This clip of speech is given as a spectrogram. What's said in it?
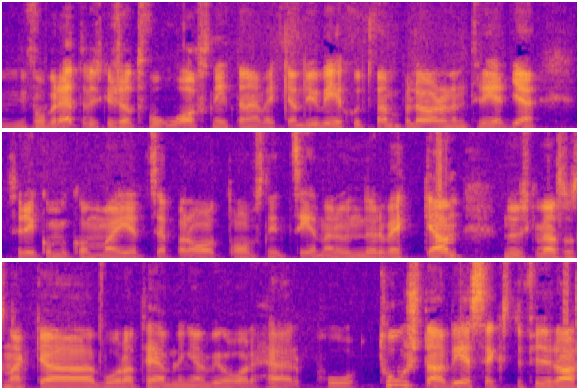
vi får berätta. Vi ska köra två avsnitt den här veckan. Det är ju V75 på lördag den tredje. Så det kommer komma i ett separat avsnitt senare under veckan. Nu ska vi alltså snacka våra tävlingar vi har här på torsdag. V64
